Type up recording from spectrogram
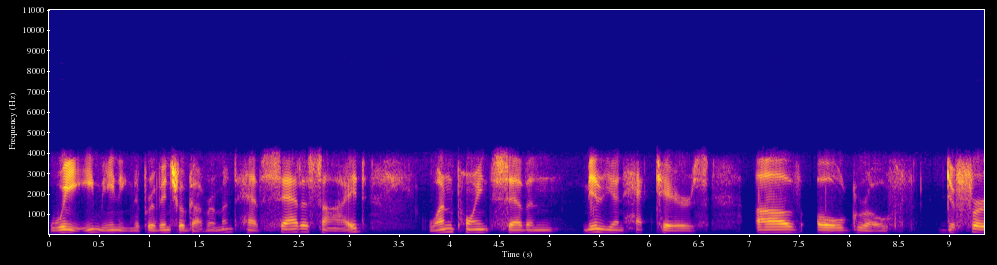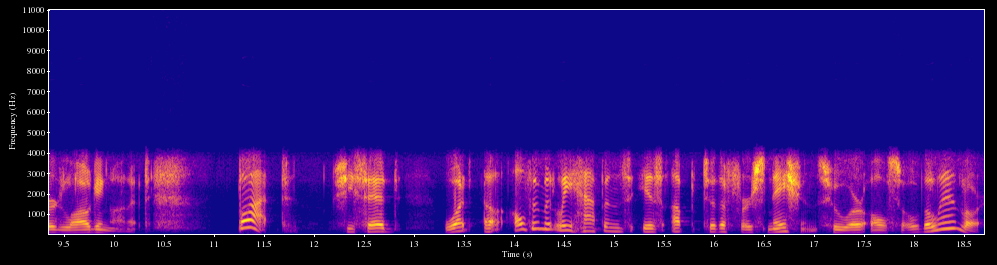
"We, meaning the provincial government, have set aside 1.7 million hectares of old growth, deferred logging on it." But she said what uh, ultimately happens is up to the First Nations, who are also the landlords.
